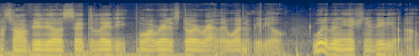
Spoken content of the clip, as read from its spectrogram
I saw a video said the lady, or I read a story rather, it wasn't a video. It would have been an interesting video though.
